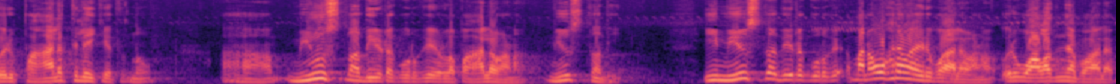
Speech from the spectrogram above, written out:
ഒരു പാലത്തിലേക്ക് എത്തുന്നു. മ്യൂസ് നദിയുടെ കുറുകെയുള്ള പാലമാണ് മ്യൂസ് നദി. ഈ മ്യൂസ് നദിയുടെ കുറുകെ മനോഹരമായൊരു പാലമാണ് ഒരു വളഞ്ഞ പാലം.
